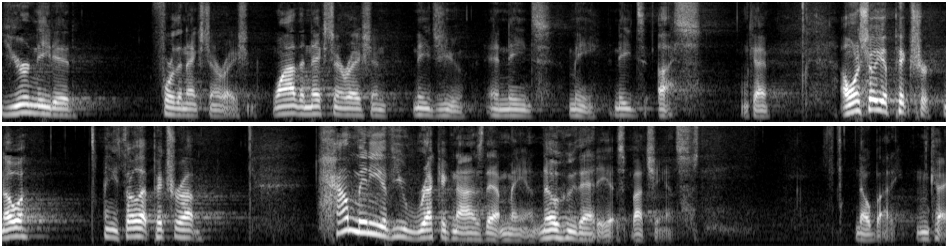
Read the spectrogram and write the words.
you're needed for the next generation. Why the next generation needs you and needs me, needs us. Okay? I want to show you a picture. Noah, and you throw that picture up. How many of you recognize that man, know who that is by chance? Nobody. Okay.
